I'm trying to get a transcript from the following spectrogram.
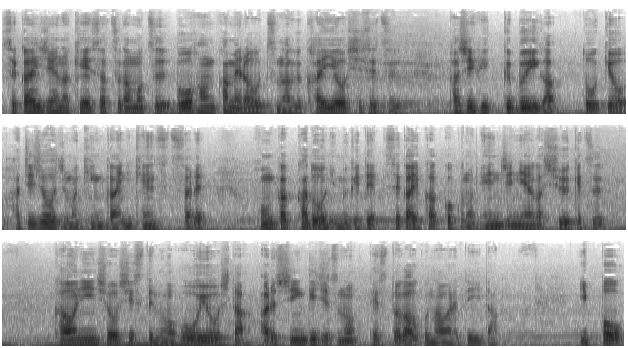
世界中の警察が持つ防犯カメラをつなぐ海洋施設パシフィック V が東京八丈島近海に建設され本格稼働に向けて世界各国のエンジニアが集結。顔認証システムを応用したある新技術のテストが行われていた。一方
